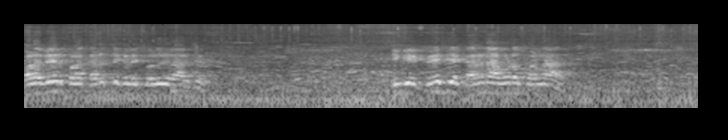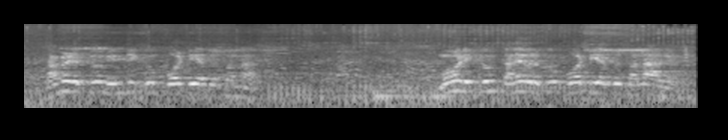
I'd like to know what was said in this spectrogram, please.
பல பேர் பல கருத்துக்களை சொல்லுகிறார்கள் இங்கே பேசிய கருணா கூட சொன்னார். தமிழுக்கும் இந்திக்கும் போட்டி என்று சொன்னார். மோடிக்கும் தலைவருக்கும் போட்டி என்று சொன்னார்கள்.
